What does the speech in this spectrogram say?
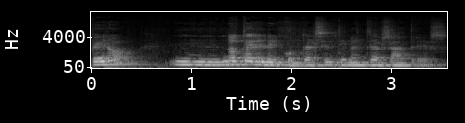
però mm, no tenen en compte els sentiments dels altres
